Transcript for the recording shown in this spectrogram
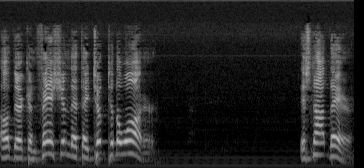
of their confession that they took to the water, it's not there.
